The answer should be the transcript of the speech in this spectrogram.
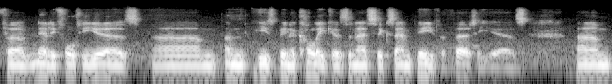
for nearly 40 years, um, and he's been a colleague as an Essex MP for 30 years. Um,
